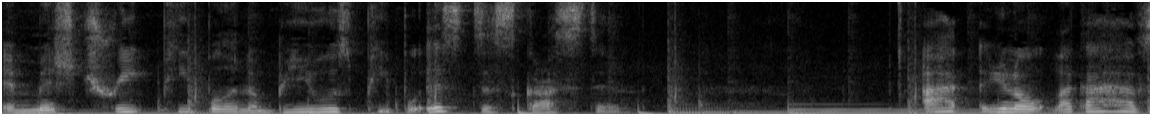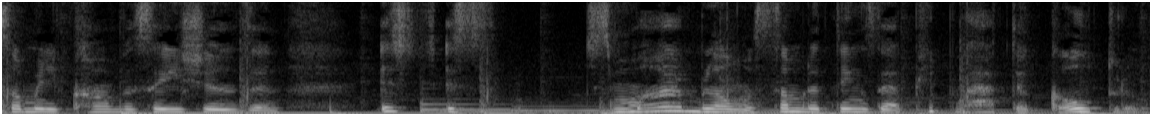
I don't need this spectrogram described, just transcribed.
and mistreat people and abuse people. It's disgusting. I, you know, like I have so many conversations and it's it's just mind blowing some of the things that people have to go through.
